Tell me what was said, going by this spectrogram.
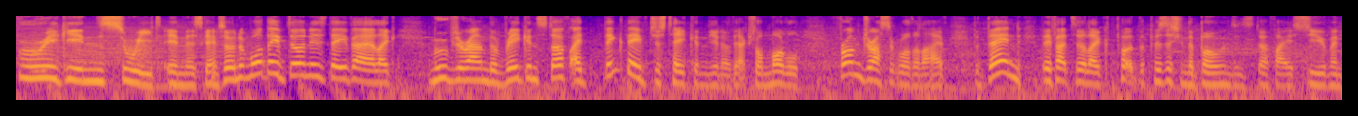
freaking sweet in this game. So what they've done is they've uh, like moved around the rig and stuff. I think they've just taken, you know, the actual model from Jurassic World Alive, but then they've had to like put the position the bones and stuff, I assume, and,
